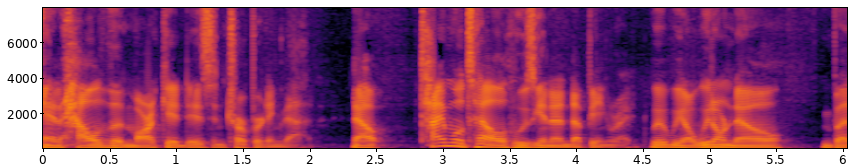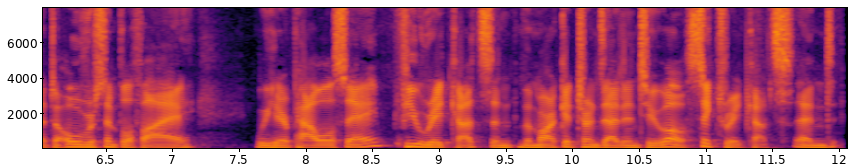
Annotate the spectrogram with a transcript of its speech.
and how the market is interpreting that. Now, time will tell who's going to end up being right. We, know, we don't know, but to oversimplify, we hear Powell say few rate cuts, and the market turns that into oh six rate cuts, and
